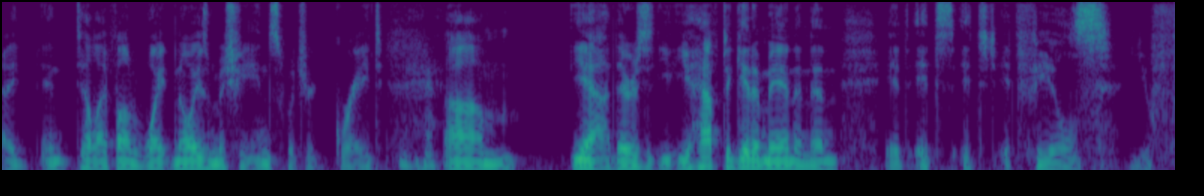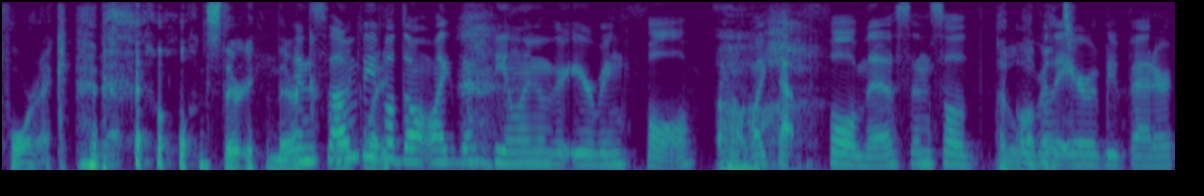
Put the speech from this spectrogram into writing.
I until i found white noise machines which are great um, yeah there's you have to get them in and then it it's, it's it feels euphoric once they're in there And some people don't like the feeling of their ear being full. They don't like that fullness, and so over it. the ear would be better.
